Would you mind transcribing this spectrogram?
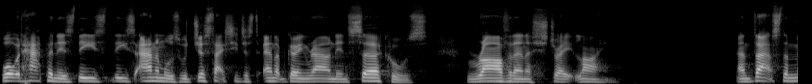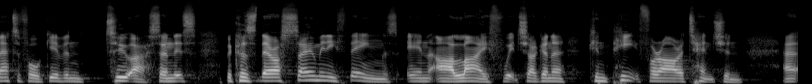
what would happen is these, these animals would just actually just end up going around in circles rather than a straight line. And that's the metaphor given to us. And it's because there are so many things in our life which are going to compete for our attention Uh,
